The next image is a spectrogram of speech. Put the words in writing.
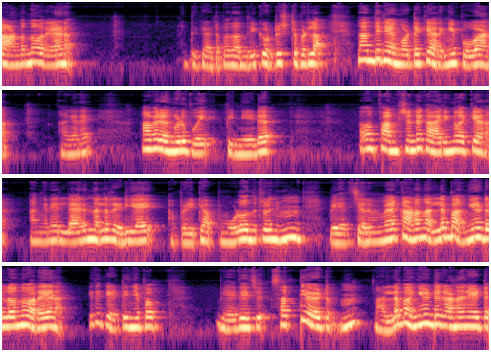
കാണണമെന്ന് പറയാണ്. ഇത് കേട്ടപ്പോൾ നന്ദിനിക്ക് ഒട്ടും ഇഷ്ടപ്പെടില്ല നന്ദിനി അങ്ങോട്ടേക്ക് ഇറങ്ങി പോവാണ്. അങ്ങനെ അവരങ്ങോട്ട് പോയി. പിന്നീട് ഫംഗ്ഷന്റെ കാര്യങ്ങളൊക്കെയാണ്. അങ്ങനെ എല്ലാവരും നല്ല റെഡിയായി അപ്പോഴേക്കും അപ്പമോൾ വന്നിട്ട് പറഞ്ഞു "ഉം, വേദ ചെറുമ്മയെ കാണാൻ നല്ല ഭംഗിയുണ്ടല്ലോ എന്ന് പറയണം. ഇത് കേട്ടിഞ്ഞപ്പം വേദിച്ച് സത്യമായിട്ടും നല്ല ഭംഗിയുണ്ട് കാണാനായിട്ട്.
